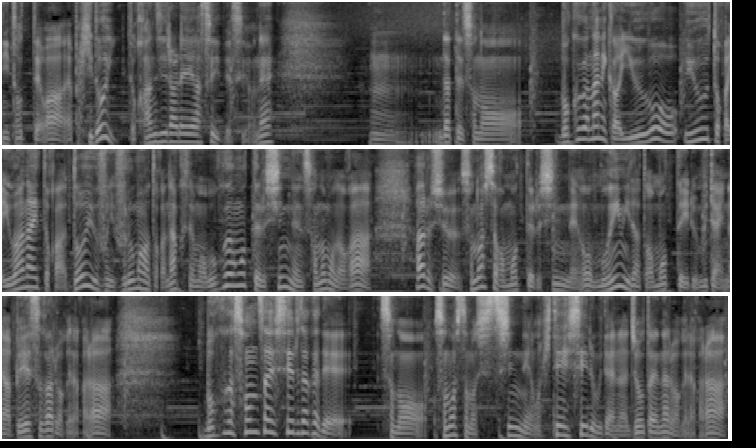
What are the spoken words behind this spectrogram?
にとってはやっぱひどいと感じられやすいですよね。うん、だってその僕が何か言おう言うとか言わないとかどういうふうに振る舞うとかなくても僕が持ってる信念そのものがある種その人が持ってる信念を無意味だと思っているみたいなベースがあるわけだから僕が存在しているだけでそのその人の信念を否定しているみたいな状態になるわけだから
